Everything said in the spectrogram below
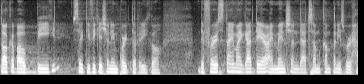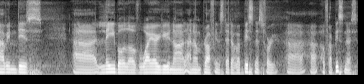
talk about B certification in Puerto Rico. The first time I got there, I mentioned that some companies were having this uh, label of why are you not a nonprofit instead of a business for uh, uh, of a business.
